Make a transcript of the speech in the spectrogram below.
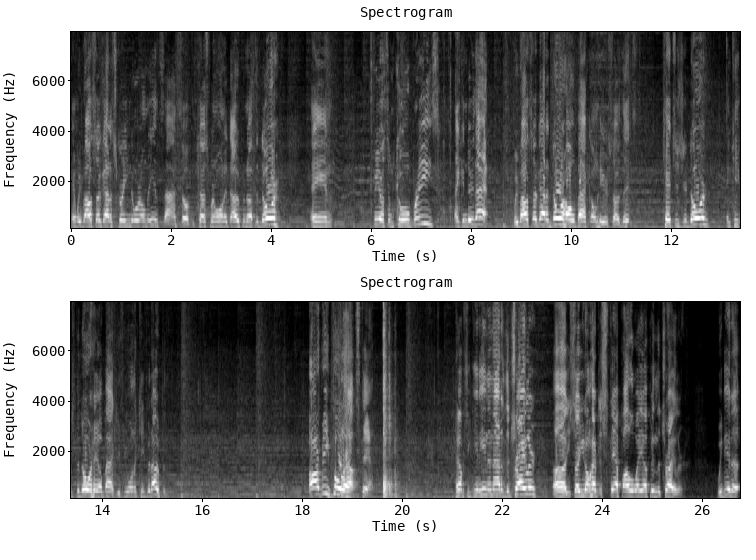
and we've also got a screen door on the inside. So if the customer wanted to open up the door and feel some cool breeze, they can do that. We've also got a door hold back on here, so this catches your door and keeps the door held back if you want to keep it open. RV pull-out step. Helps you get in and out of the trailer uh, so you don't have to step all the way up in the trailer. We did a,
